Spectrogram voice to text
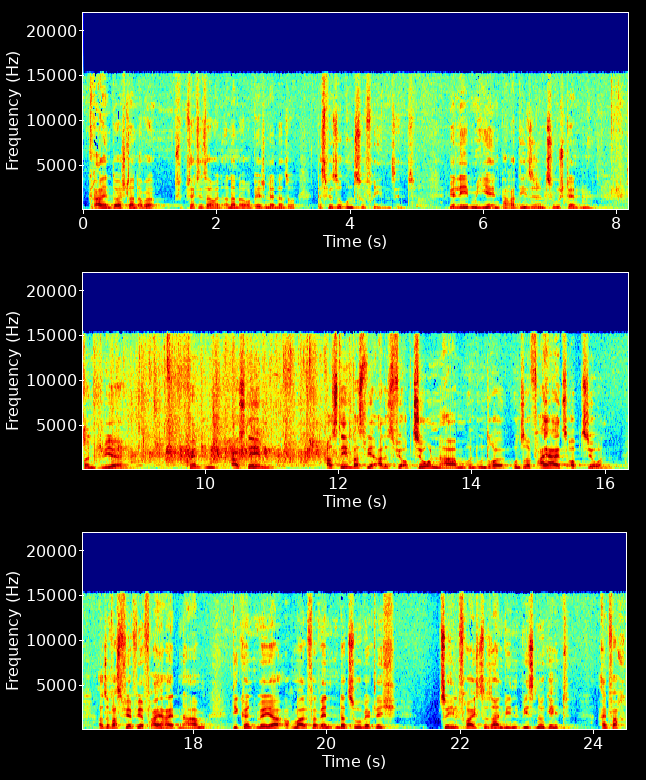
gerade in Deutschland, aber vielleicht ist es auch in anderen europäischen Ländern so, dass wir so unzufrieden sind. Wir leben hier in paradiesischen Zuständen und wir könnten aus dem, aus dem, was wir alles für Optionen haben und unsere, unsere Freiheitsoptionen, also was wir für Freiheiten haben, die könnten wir ja auch mal verwenden dazu, wirklich so hilfreich zu sein, wie, wie es nur geht. Einfach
